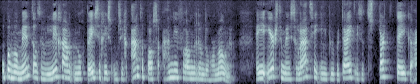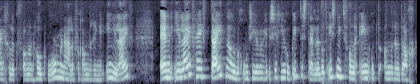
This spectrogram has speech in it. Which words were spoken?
op een moment dat hun lichaam nog bezig is om zich aan te passen aan die veranderende hormonen. En je eerste menstruatie in je puberteit is het startteken eigenlijk van een hoop hormonale veranderingen in je lijf. En je lijf heeft tijd nodig om zich hierop in te stellen. Dat is niet van de een op de andere dag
